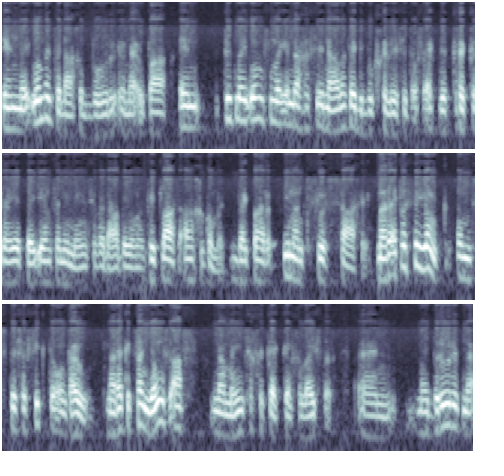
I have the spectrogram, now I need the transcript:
En my oom het daar geboer en my oupa en het my oom vir my eendag gesê nadat hy die boek gelees het of ek dit gekry het by een van die mense wat daar by hom op die plaas aangekom het. Blykbaar iemand so sagie. Maar ek was te jonk om spesifiek te onthou. Maar ek het van jongs af na mense gekyk en geluister. En my broer het my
